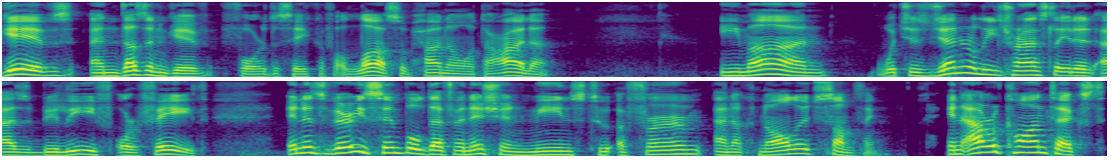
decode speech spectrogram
gives and doesn't give for the sake of Allah subhanahu wa ta'ala. Iman, which is generally translated as belief or faith, in its very simple definition means to affirm and acknowledge something. In our context,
